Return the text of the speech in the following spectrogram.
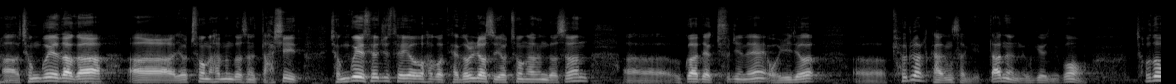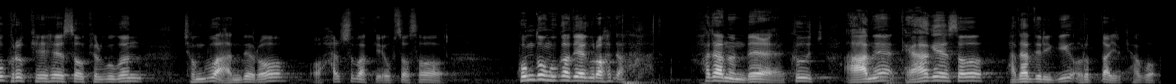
아, 정부에다가 아, 요청하는 것은 다시 정부에 세주세요 하고 되돌려서 요청하는 것은 어, 의과대학 추진에 오히려 어, 표류할 가능성이 있다는 의견이고 저도 그렇게 해서 결국은 정부 안대로 어, 할 수밖에 없어서 공동국가대학으로 하자, 하자는데 그 안에 대학에서 받아들이기 어렵다 이렇게 하고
